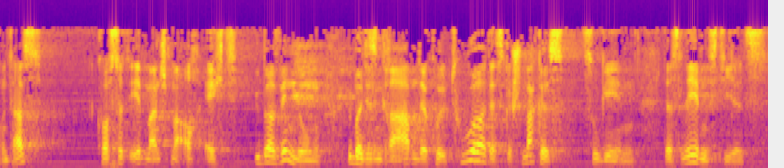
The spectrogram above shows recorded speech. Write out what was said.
Und das kostet eben manchmal auch echt Überwindung, über diesen Graben der Kultur, des Geschmackes zu gehen, des Lebensstils.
